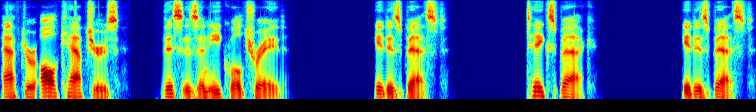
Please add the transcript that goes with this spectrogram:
After all captures, this is an equal trade. It is best. Takes back. It is best.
